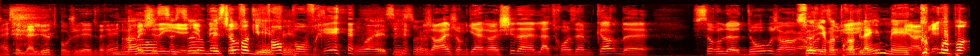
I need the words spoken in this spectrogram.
Hey, c'est de la lutte, pas obligé d'être vrai. Non, Ah, mais je c'est il y a- y mais plein de choses pas qu'ils font fait. pour vrai. Ouais, c'est ça. Genre, je vais me garrocher dans la troisième corde euh, sur le dos, genre. Ça, il y a pas de problème, mais un coupe-moi vrai- pas,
